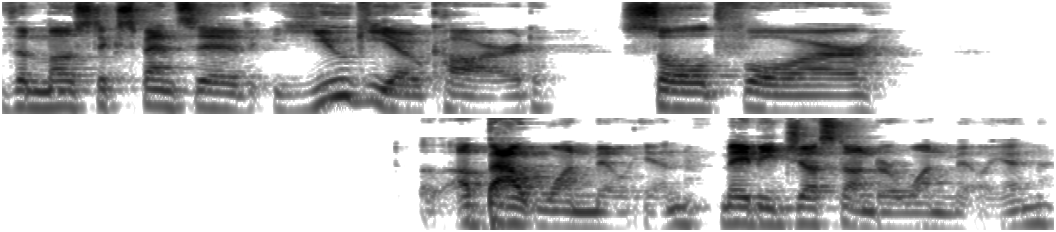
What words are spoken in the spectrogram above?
the most expensive Yu-Gi-Oh card sold for about 1 million, maybe just under 1 million.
